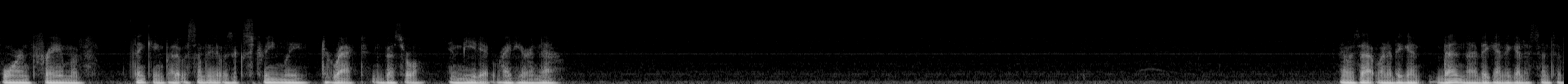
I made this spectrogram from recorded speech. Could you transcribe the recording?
foreign frame of thinking, but it was something that was extremely direct and visceral, immediate, right here and now. And it was that when I began, then I began to get a sense of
